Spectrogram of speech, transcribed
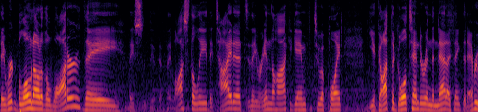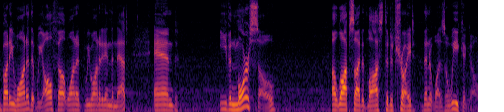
they weren't blown out of the water. They they s- they lost the lead. They tied it. They were in the hockey game to a point. You got the goaltender in the net. I think that everybody wanted that we all felt wanted we wanted it in the net, and even more so, a lopsided loss to Detroit than it was a week ago.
